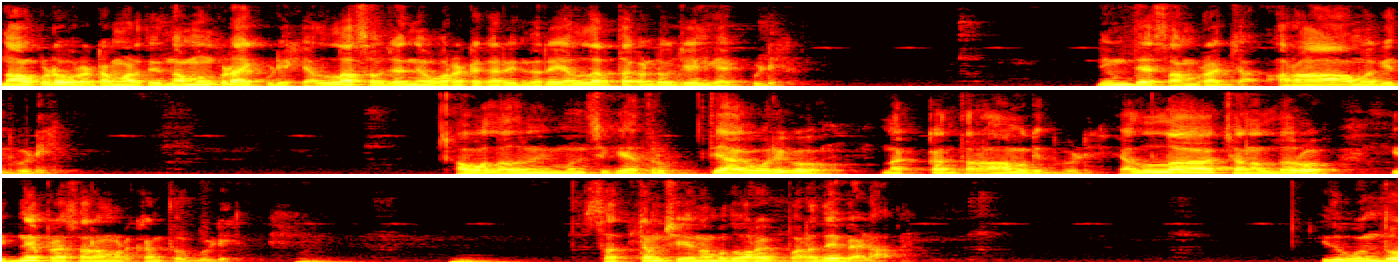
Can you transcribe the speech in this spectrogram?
ನಾವು ಕೂಡ ಹೋರಾಟ ಮಾಡ್ತೀವಿ. ನಮ್ಮನ್ನು ಕೂಡ ಹಾಕ್ಬಿಡಿ. ಎಲ್ಲ ಸೌಜನ್ಯ ಹೋರಾಟಗಾರಿಂದರೆ ಎಲ್ಲರೂ ತಗೊಂಡೋಗಿ ಜೈಲಿಗೆ ಹಾಕ್ಬಿಡಿ. ನಿಮ್ಮದೇ ಸಾಮ್ರಾಜ್ಯ. ಆರಾಮಾಗಿದ್ಬಿಡಿ ಅವಾಗಲಾದರೂ ನಿಮ್ಮ ಮನಸ್ಸಿಗೆ ತೃಪ್ತಿ ಆಗೋವರೆಗೂ ನಕ್ಕಂತ ಆರಾಮಾಗಿದ್ಬಿಡಿ ಎಲ್ಲ ಚಾನಲ್ದವರು ಇದನ್ನೇ ಪ್ರಸಾರ ಮಾಡ್ಕೊಂತ ಹೋಗ್ಬಿಡಿ. ಸತ್ಯಾಂಶ ಏನಂಬುದು ಹೊರಗೆ ಬರೋದೇ ಬೇಡ. ಇದು ಒಂದು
